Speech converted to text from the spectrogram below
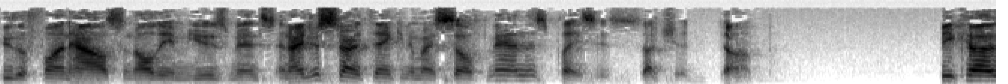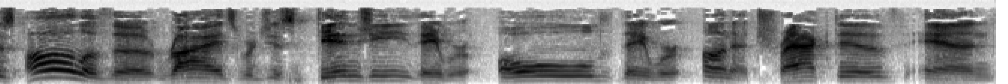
do the fun house and all the amusements. And I just started thinking to myself, man, this place is such a dump. Because all of the rides were just dingy, they were old, they were unattractive, and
